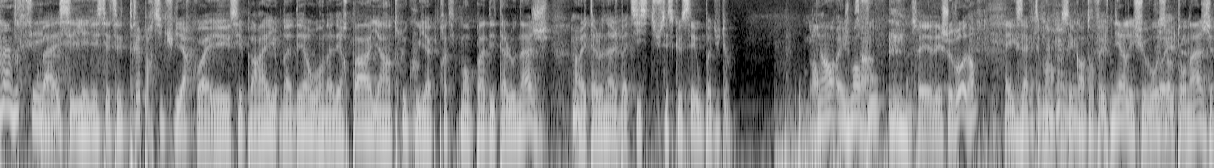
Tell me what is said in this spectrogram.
c'est. Bah, y a une esthétique très particulière, quoi. Et c'est pareil, on adhère ou on adhère pas. Il y a un truc où il y a pratiquement pas d'étalonnage. Alors, Mm. l'étalonnage, Baptiste, tu sais ce que c'est ou pas du tout? Non. Non, et je m'en Ça- fous. C'est des chevaux, non? Exactement. c'est quand on fait venir les chevaux sur le tournage.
